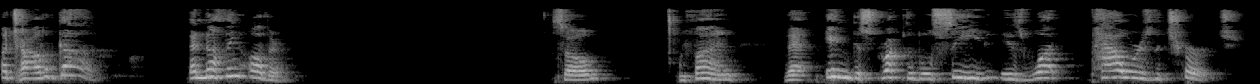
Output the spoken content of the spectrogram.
A child of God and nothing other. So we find that indestructible seed is what powers the church.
